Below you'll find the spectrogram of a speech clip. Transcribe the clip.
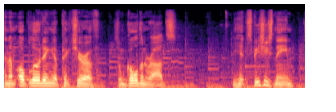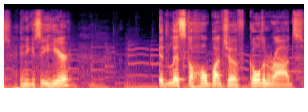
and I'm uploading a picture of some goldenrods. You hit species name, and you can see here, it lists a whole bunch of goldenrods,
